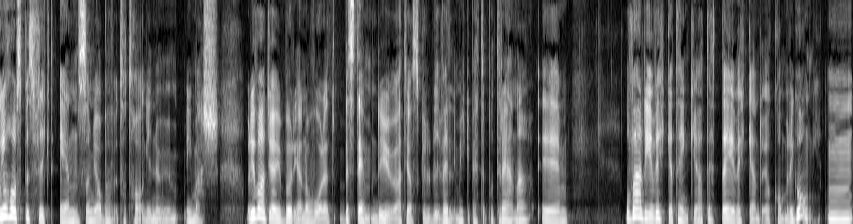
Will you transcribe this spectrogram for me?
Och jag har specifikt en som jag behöver ta tag i nu i mars. Och det var att jag i början av året bestämde ju att jag skulle bli väldigt mycket bättre på att träna. Eh, och varje vecka tänker jag att detta är veckan då jag kommer igång. Mm,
